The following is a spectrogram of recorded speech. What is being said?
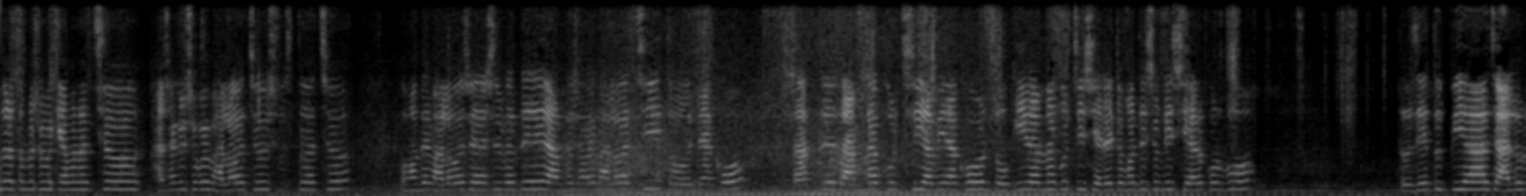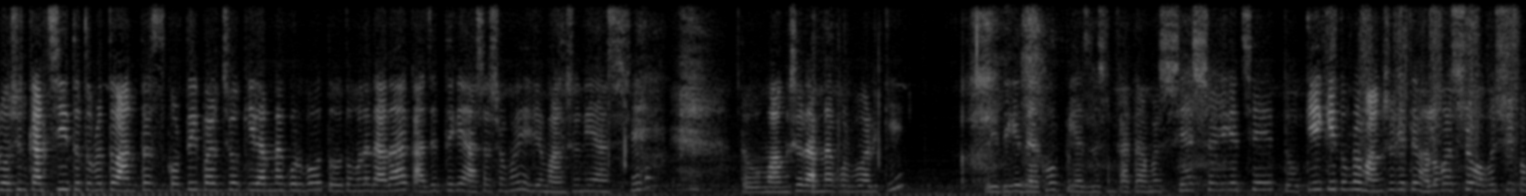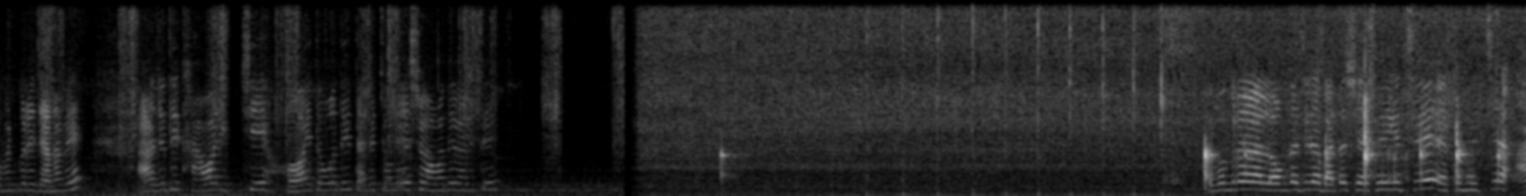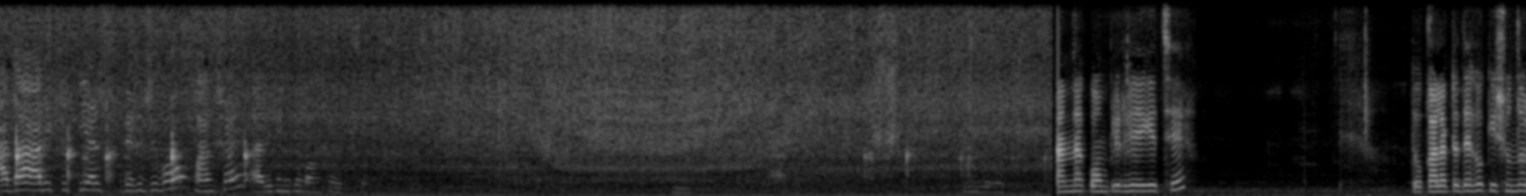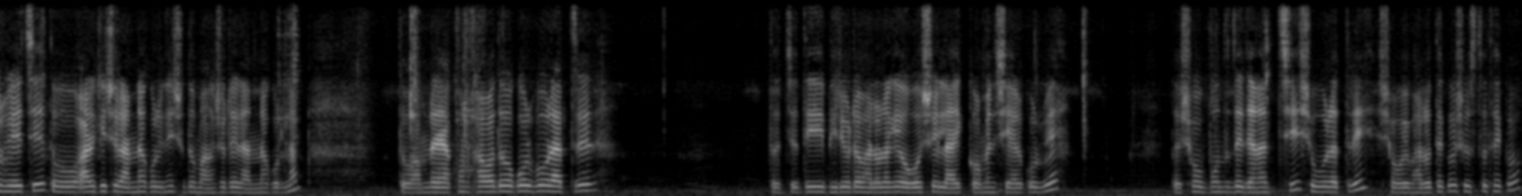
বন্ধুরা, তোমরা সবাই কেমন আছো? আশা করি সবাই ভালো আছো, সুস্থ আছো। তোমাদের ভালোবাসার আশীর্বাদে আমরা সবাই ভালো আছি। তো দেখো, রাত্রে রান্না করছি আমি এখন। তো কি রান্না করছি সেটাই তোমাদের সঙ্গে শেয়ার করব। তো যেহেতু পেঁয়াজ, আলু, রসুন কাটছি, তো তোমরা তো আন্দাজ করতেই পারছ কি রান্না করব। তো তোমাদের দাদা কাজের থেকে আসার সময় এই যে মাংস নিয়ে আসছে। তো মাংস রান্না করব আর কি। এইদিকে দেখো, পেঁয়াজ, রসুন কাটা আমার শেষ হয়ে গেছে। তো কে কে তোমরা মাংস খেতে ভালোবাসো অবশ্যই কমেন্ট করে জানাবে। আর যদি খাওয়ার ইচ্ছে হয় তোমাদের, তাহলে চলে এসো আমাদের বাড়িতে। বন্ধুরা, লঙ্কা জিরা বাটা শেষ হয়ে গেছে। এখন হচ্ছে আদা আর একটু পেঁয়াজ বেড়ে দেবো মাংস, আর এখানে মাংস হচ্ছে। রান্না কমপ্লিট হয়ে গেছে। তো কালারটা দেখো কি সুন্দর হয়েছে। তো আর কিছু রান্না করিনি, শুধু মাংসটাই রান্না করলাম। তো আমরা এখন খাওয়া দাওয়া করব রাত্রের। তো যদি ভিডিওটা ভালো লাগে অবশ্যই লাইক কমেন্ট শেয়ার করবে। তো সব বন্ধুদের জানাচ্ছি, শুভরাত্রি। সবাই ভালো থেকো, সুস্থ থেকো।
